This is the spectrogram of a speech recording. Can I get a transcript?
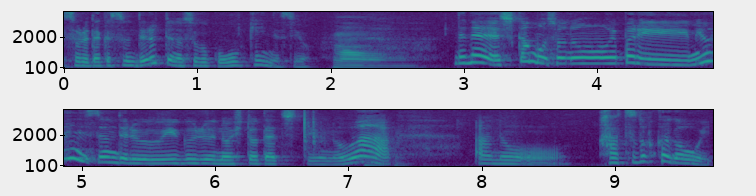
それだけ住んでるっていうのはすごく大きいんですよ。までねしかもそのやっぱりミュンヘンに住んでるウイグルの人たちっていうのは、あの活動家が多い。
